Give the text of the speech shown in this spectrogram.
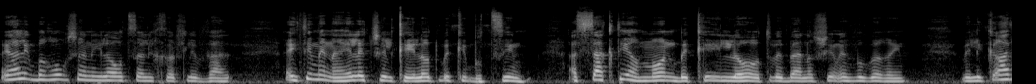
היה לי ברור שאני לא רוצה לחיות לבד. הייתי מנהלת של קהילות בקיבוצים. עסקתי המון בקהילות ובאנשים מבוגרים. ולקראת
